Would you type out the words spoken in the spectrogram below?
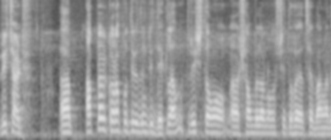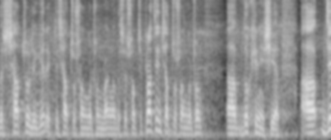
রিচার্ড আপনার করা প্রতিবেদনটি দেখলাম, ত্রিশতম সম্মেলন অনুষ্ঠিত হয়েছে বাংলাদেশ ছাত্রলীগের, একটি ছাত্র সংগঠন বাংলাদেশের সবচেয়ে প্রাচীন ছাত্র সংগঠন দক্ষিণ এশিয়ার। যে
